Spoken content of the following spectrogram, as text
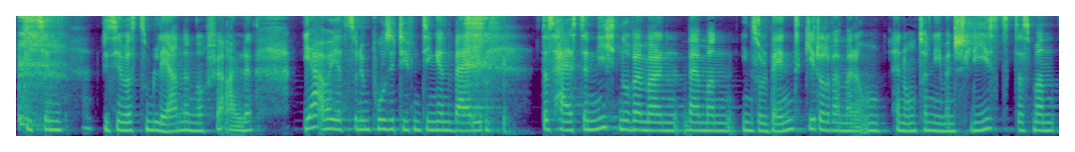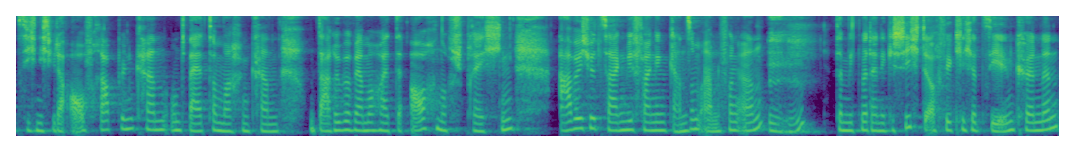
bisschen, bisschen was zum Lernen noch für alle. Ja, aber jetzt zu den positiven Dingen, weil das heißt ja nicht nur, wenn man, wenn man insolvent geht oder wenn man ein Unternehmen schließt, dass man sich nicht wieder aufrappeln kann und weitermachen kann. Und darüber werden wir heute auch noch sprechen. Aber ich würde sagen, wir fangen ganz am Anfang an, mhm. damit wir deine Geschichte auch wirklich erzählen können.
